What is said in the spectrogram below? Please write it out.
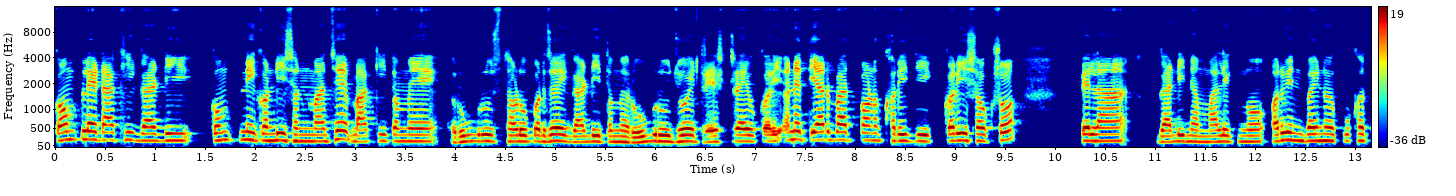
કમ્પ્લેટ આખી ગાડી કંપની કન્ડિશનમાં છે. બાકી તમે રૂબરૂ સ્થળ ઉપર જઈ ગાડી તમે રૂબરૂ જોઈ ટેસ્ટ ડ્રાઈવ કરી અને ત્યારબાદ પણ ખરીદી કરી શકશો. પહેલાં ગાડીના માલિકનો અરવિંદભાઈનો એક વખત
